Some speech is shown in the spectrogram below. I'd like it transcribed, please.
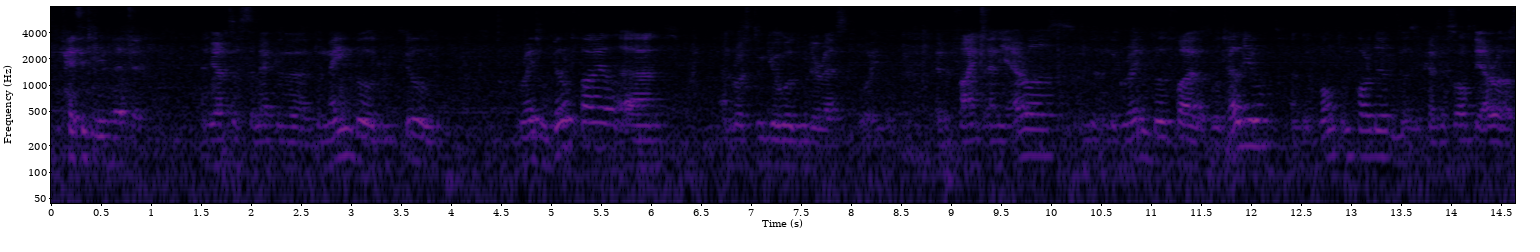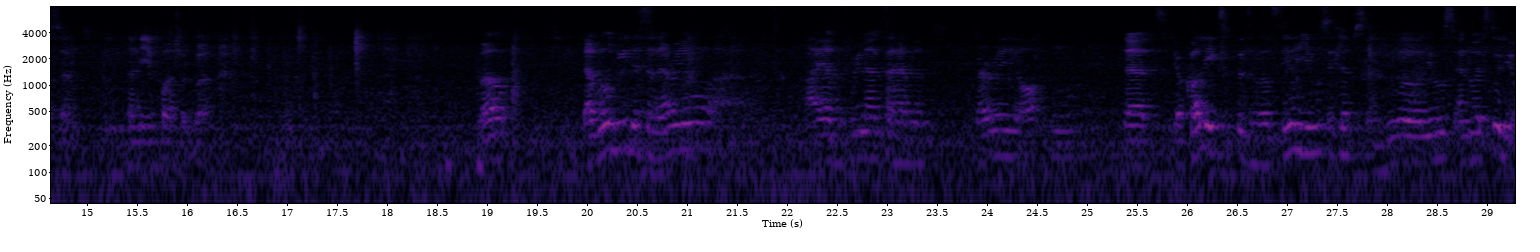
Basically, that's it. And you have to select the, the main build, build Gradle build file, and Android Studio will do the rest for you. If it finds any errors in the, in the Gradle build file, it will tell you, and it won't import it, so you can resolve the errors, and then the import should work. Well, that will be the scenario, I as a freelancer have it very often, that your colleagues will still use Eclipse and you will use Android Studio.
